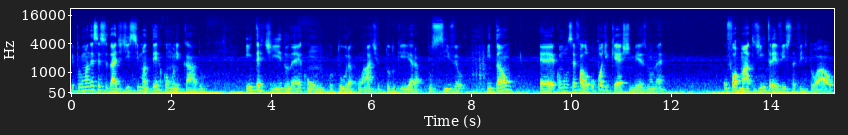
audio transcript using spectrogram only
e por uma necessidade de se manter comunicado, intertido, né, com cultura, com arte, tudo que era possível. Então, é, como você falou, o podcast mesmo, né? O formato de entrevista virtual,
